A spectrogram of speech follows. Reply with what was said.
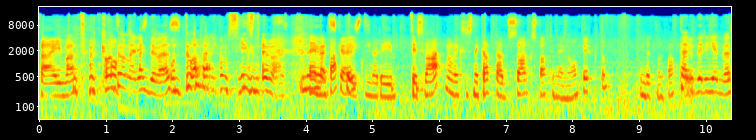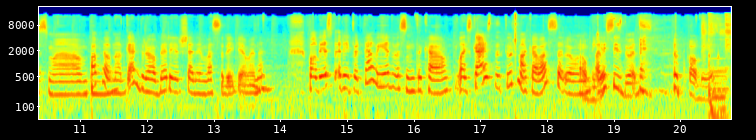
vai man tur kaut kas tomēr izdevās. Un tomēr jums izdevās. Nu, Nē, man patīk. arī tie svārki, man liekas, es nekad tādus svārkus pati nenopirktu. Bet man patīk. Tad ir iedvesma papildināt garderobi arī ar šādiem vasarīgiem. Paldies arī par tavu iedvesmu. Kā, lai skaista turpmākā vasara un Paldies. viss izdodas. Paldies!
